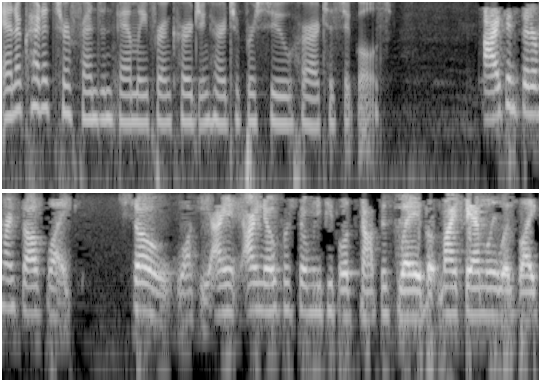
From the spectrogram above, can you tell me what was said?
Anna credits her friends and family for encouraging her to pursue her artistic goals. I consider myself like so lucky. I I know for so many people it's not this way, but my family was like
